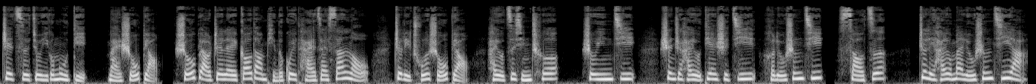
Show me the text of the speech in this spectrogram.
这次就一个目的，买手表。手表这类高档品的柜台在三楼，这里除了手表，还有自行车、收音机，甚至还有电视机和留声机。嫂子。这里还有卖留声机啊！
